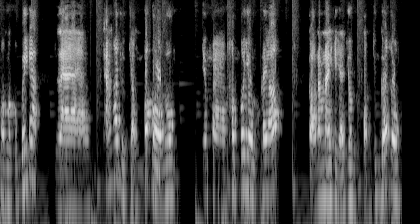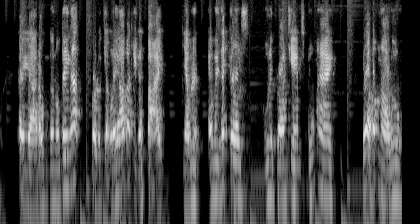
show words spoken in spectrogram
mọi người cũng biết á là thắng hết lượt trận bubble luôn nhưng mà không có vô được playoff. Còn năm nay thì đã vô được tận chung kết luôn. Thì uh, đầu, đầu, đầu tiên á vào lượt trận playoff á, thì đánh bại nhà vô địch LA Lakers của LeBron James 4-2 rất là bất ngờ luôn.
